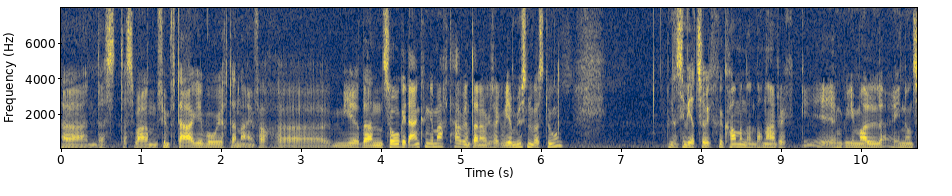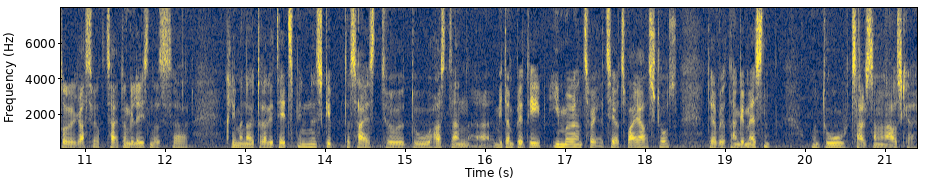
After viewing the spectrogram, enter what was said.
Äh, das, das waren fünf Tage, wo ich dann einfach äh, mir dann so Gedanken gemacht habe und dann habe ich gesagt, wir müssen was tun. Und dann sind wir zurückgekommen und dann habe ich irgendwie mal in unserer Gastwirtszeitung gelesen, dass es äh, Klimaneutralitätsbündnis gibt. Das heißt, du, du hast dann äh, mit dem Betrieb immer einen CO2-Ausstoß, der wird dann gemessen und du zahlst dann einen Ausgleich.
